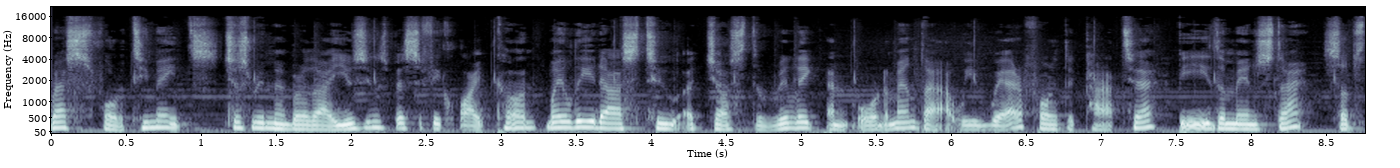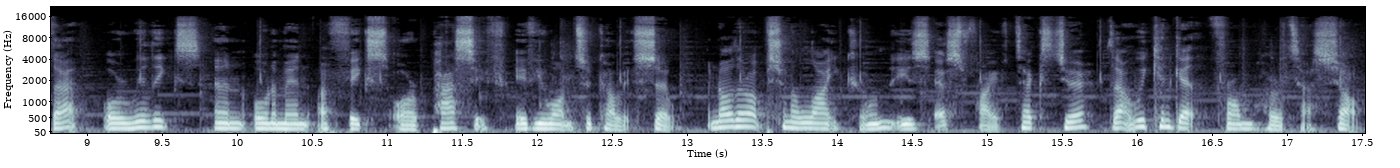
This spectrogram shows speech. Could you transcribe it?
rest for teammates. Just remember that using specific light cone may lead us to adjust the relic and ornament that we wear for the character, be it the main stat, substat, or relics and ornament are fixed or passive if you want to call it so. Another optional light cone is S5 texture that we can get from Herta's shop.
